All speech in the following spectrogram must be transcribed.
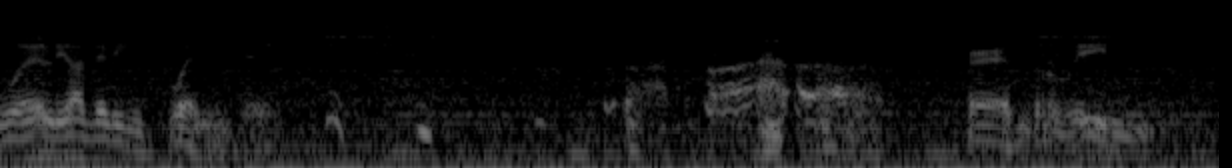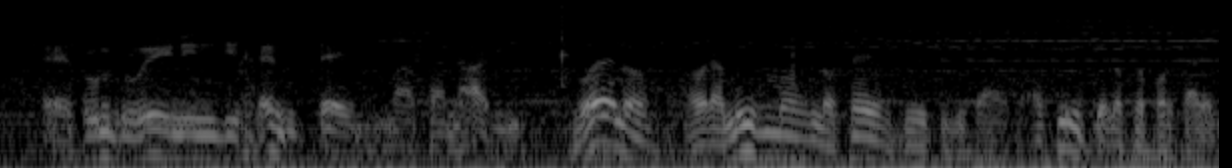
Huele a delincuente. Es ruin. Es un ruin indigente, Matanari. Bueno, ahora mismo nos es de utilidad, así que lo soportaremos.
